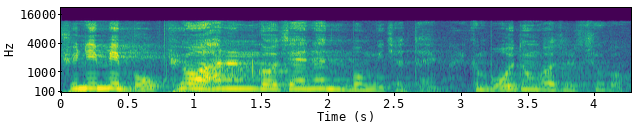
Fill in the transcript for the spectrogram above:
주님이 목표하는 것에는 못 미쳤다 이 말이에요. 그 모든 것을 쓰고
